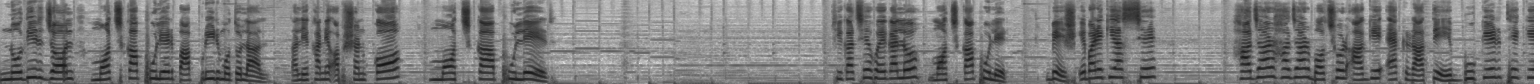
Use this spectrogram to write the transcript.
নদীর জল মচকা ফুলের পাপড়ির মতো লাল। তাহলে এখানে অপশন ক, মচকা ফুলের। ঠিক আছে, হয়ে গেল মচকা ফুলের। বেশ, এবারে কি আসছে? হাজার হাজার বছর আগে এক রাতে বুকের থেকে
